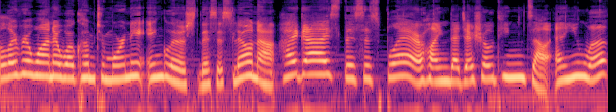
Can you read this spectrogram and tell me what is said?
Hello everyone and welcome to Morning English. This is Leona. Hi guys, this is Blair. 欢迎大家收听早安英文。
